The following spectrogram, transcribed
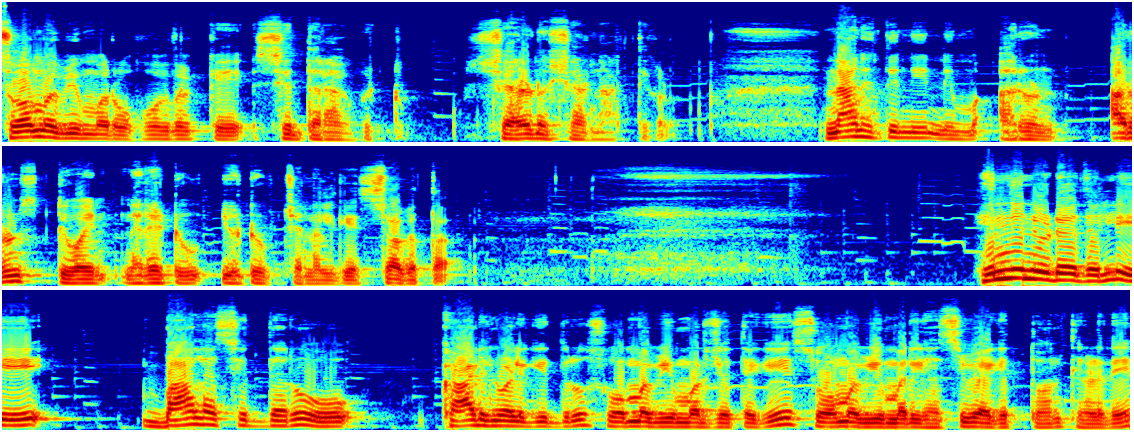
ಸೋಮ ಭೀಮರು ಹೋಗೋದಕ್ಕೆ ಸಿದ್ಧರಾಗಿಬಿಟ್ರು. ಶರಣು ಶರಣಾರ್ಥಿಗಳು. ನಾನಿದ್ದೀನಿ ನಿಮ್ಮ Arun Arun's divine narrative YouTube ಚಾನಲ್ಗೆ ಸ್ವಾಗತ. ಹಿಂದಿನ ವಿಡಿಯೋದಲ್ಲಿ ಬಾಲಸಿದ್ಧರು ಕಾಡಿನೊಳಗಿದ್ದರು ಸೋಮಭೀಮರ ಜೊತೆಗೆ ಸೋಮಭೀಮರಿಗೆ ಹಸಿವೆಯಾಗಿತ್ತು ಅಂತ ಹೇಳಿದೆ.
